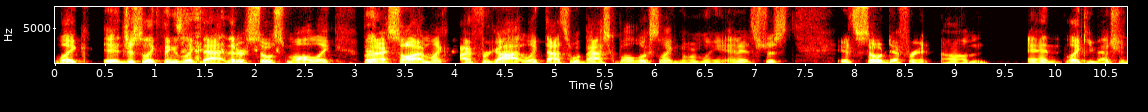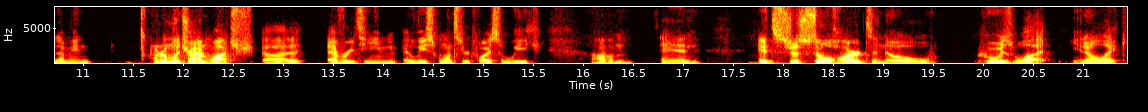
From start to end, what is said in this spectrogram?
Like it just like things like that that are so small. Like, but then I saw it, I'm like, I forgot. Like that's what basketball looks like normally. And it's just it's so different. Um, and like you mentioned, I mean, I normally try and watch uh every team at least once or twice a week. Um, and it's just so hard to know who is what. You know, like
